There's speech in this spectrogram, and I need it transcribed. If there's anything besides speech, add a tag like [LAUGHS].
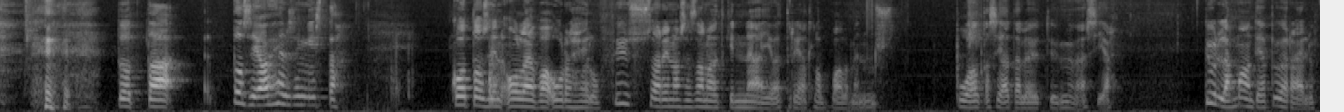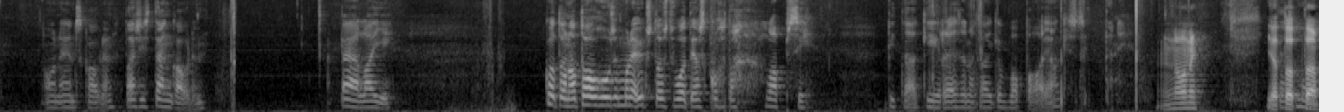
[LAUGHS] tota, tosiaan Helsingistä kotosin oleva urheilufyssari, no sä sanoitkin näin jo, että triathlon valmennuspuolta sieltä löytyy myös. Ja kyllä, maantiepyöräily on ensi kauden, tai siis tämän kauden päälaji. Kotona touhuu semmoinen 11-vuotias kohta lapsi. Pitää kiireisenä kaiken vapaa-ajankin sitten. Niin. No niin. Ja tota,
